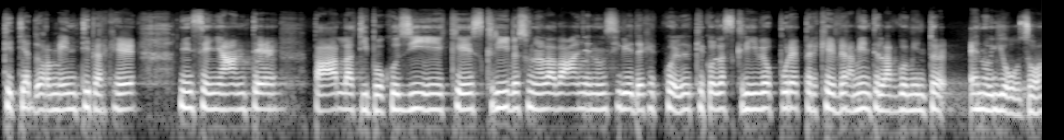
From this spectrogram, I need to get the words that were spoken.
che ti addormenti perché l'insegnante parla tipo così, che scrive su una lavagna e non si vede che, quel, che cosa scrive, oppure perché veramente l'argomento è noioso.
